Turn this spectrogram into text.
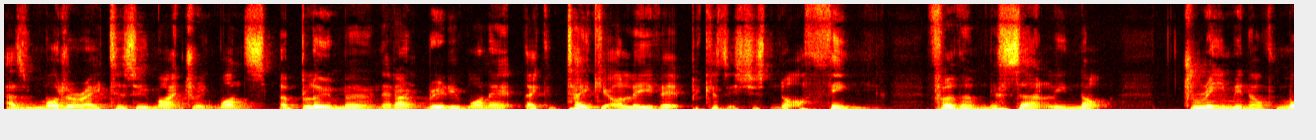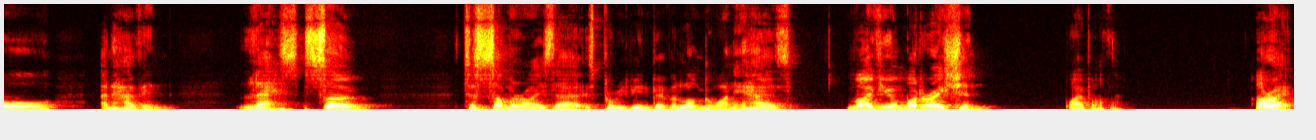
as moderators who might drink once a blue moon. They don't really want it. They can take it or leave it because it's just not a thing for them. They're certainly not dreaming of more and having less. So, to summarize that, it's probably been a bit of a longer one. It has. My view on moderation, why bother? All right.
